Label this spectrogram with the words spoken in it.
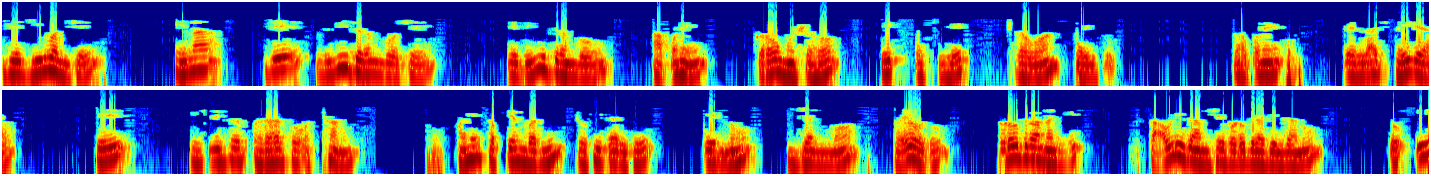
જે જીવન છે, એના જે વિવિધ રંગો છે, એ વિવિધ રંગો આપણે ક્રમશઃ એક પછી એક શ્રવણ કરીશું. તો આપણે પહેલા જ થઈ ગયા તે ઈસવીસન અઢારસો અઠ્ઠાણું અને સપ્ટેમ્બરની ચોથી તારીખે તેમનો જન્મ થયો હતો. વડોદરા નજીક સાવલી ગામ છે, વડોદરા જિલ્લાનું તો એ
